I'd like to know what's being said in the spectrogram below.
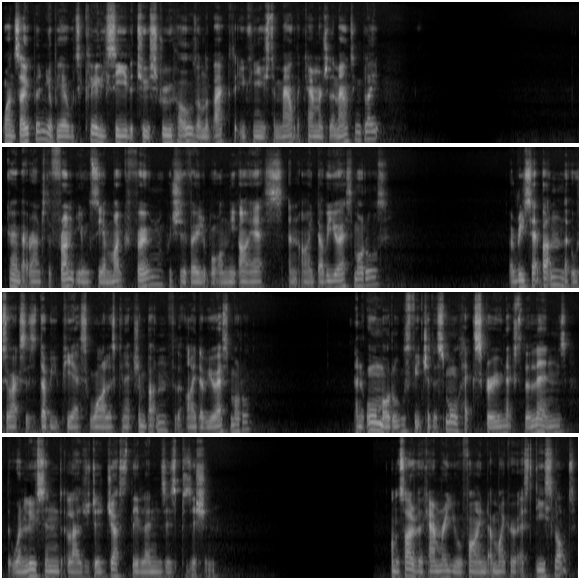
Once open, you'll be able to clearly see the two screw holes on the back that you can use to mount the camera to the mounting plate. Going back around to the front, you'll see a microphone, which is available on the IS and IWS models a reset button that also acts as a WPS wireless connection button for the IWS model. And all models feature the small hex screw next to the lens that when loosened allows you to adjust the lens's position. On the side of the camera you will find a micro SD slot.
